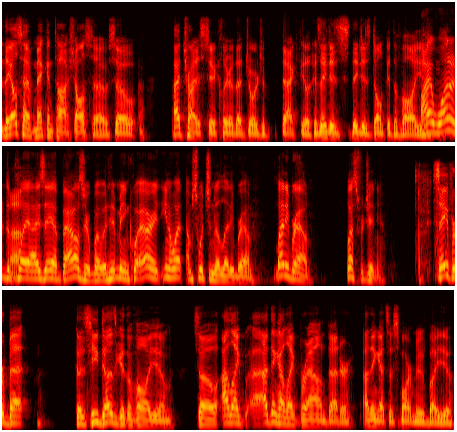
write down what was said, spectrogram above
they also have McIntosh also. So I try to steer clear of that Georgia backfield because they just they just don't get the volume. I wanted to Uh, play Isaiah Bowser, but with him being quiet, all right, you know what? I'm switching to Leddie Brown. Leddie Brown, West Virginia. Safer bet because he does get the volume. So I like I think I like Brown better. I think that's a smart move by you.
